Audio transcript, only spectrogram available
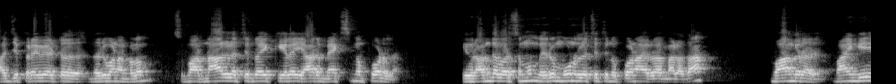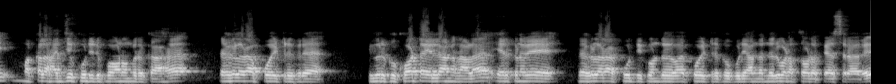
ஹஜ் பிரைவேட்டு நிறுவனங்களும் சுமார் நாலு லட்சம் ரூபாய்க்கு கீழே யாரும் மேக்சிமம் போடலை. இவர் அந்த வருஷமும் வெறும் மூணு லட்சத்தி முப்பதாயிரம் ரூபா மேலே தான் வாங்குறாரு. வாங்கி மக்களை ஹஜ்ஜு கூட்டிகிட்டு போகணுங்கிறதுக்காக ரெகுலராக போயிட்டு இருக்கிற இவருக்கு கோட்டை இல்லைங்கிறனால ஏற்கனவே ரெகுலராக கூட்டி கொண்டு போயிட்டு இருக்கக்கூடிய அந்த நிறுவனத்தோட பேசுகிறாரு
